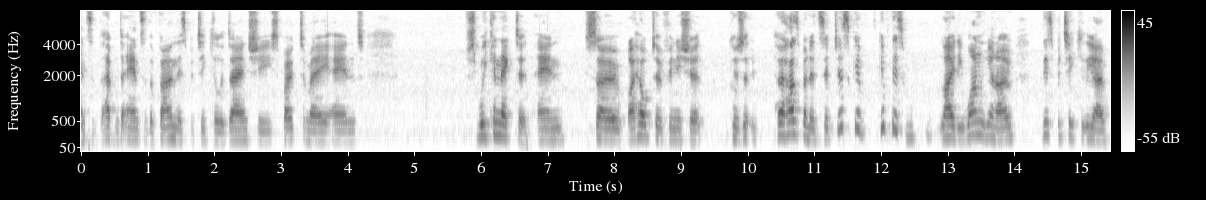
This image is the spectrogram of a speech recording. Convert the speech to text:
answered happened to answer the phone this particular day, and she spoke to me, and we connected, and so I helped her finish it because her husband had said, just give give this lady one, you know, this particular, you know,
